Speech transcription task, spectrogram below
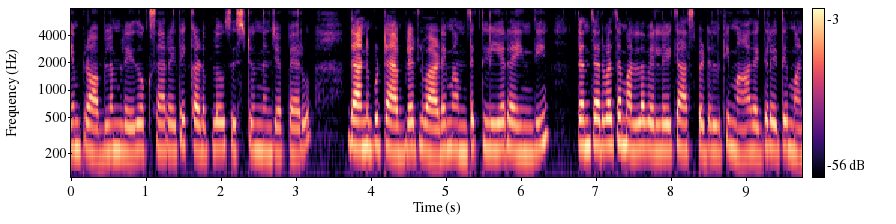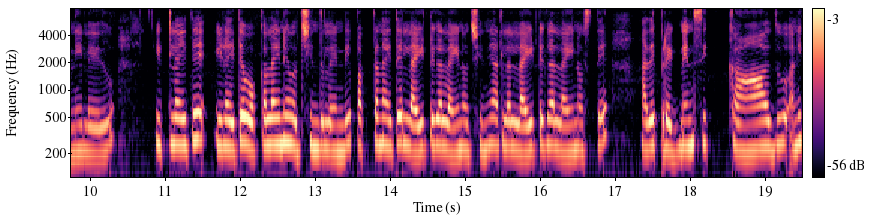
ఏం ప్రాబ్లం లేదు. ఒకసారి అయితే కడుపులో సిస్ట్ ఉందని చెప్పారు. దానికి ట్యాబ్లెట్లు వాడేమో అంతా క్లియర్ అయింది. దాని తర్వాత మళ్ళీ వెళ్ళేకి హాస్పిటల్కి మా దగ్గర అయితే మనీ లేదు. ఇట్లయితే ఇడైతే ఒక్క లైనే వచ్చిందిలేండి. పక్కన అయితే లైట్గా లైన్ వచ్చింది. అట్లా లైట్గా లైన్ వస్తే అదే ప్రెగ్నెన్సీ కాదు అని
